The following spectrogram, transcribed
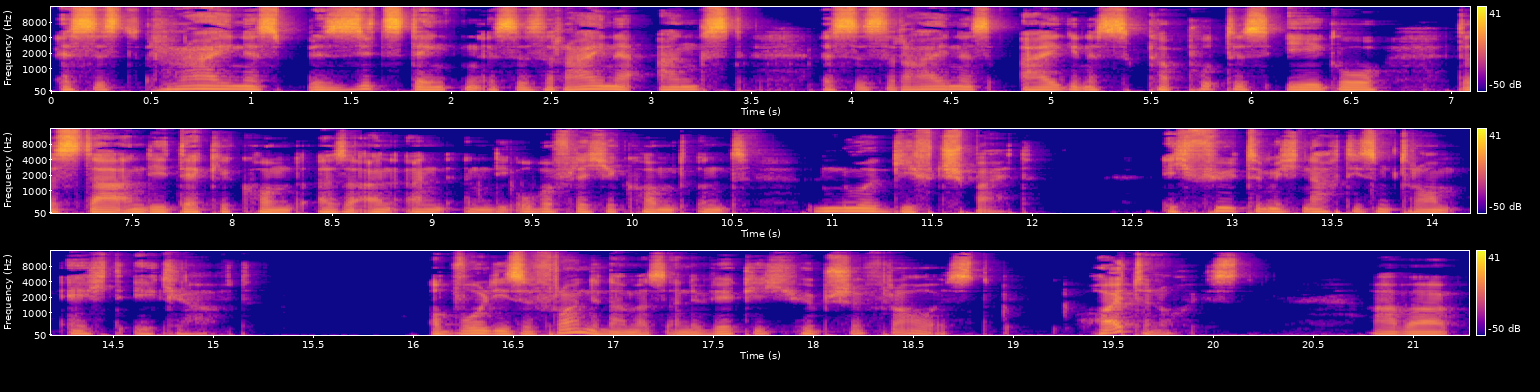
es ist reines Besitzdenken, es ist reine Angst, es ist reines eigenes kaputtes Ego, das da an die Decke kommt, also an, an, an die Oberfläche kommt und nur Gift speit. Ich fühlte mich nach diesem Traum echt ekelhaft. Obwohl diese Freundin damals eine wirklich hübsche Frau ist. Heute noch ist. Aber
